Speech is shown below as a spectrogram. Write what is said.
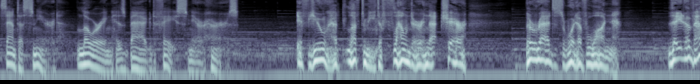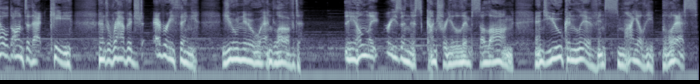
Santa sneered, lowering his bagged face near hers. If you had left me to flounder in that chair, the Reds would have won. They'd have held onto that key and ravaged everything you knew and loved. The only reason this country limps along and you can live in smiley bliss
